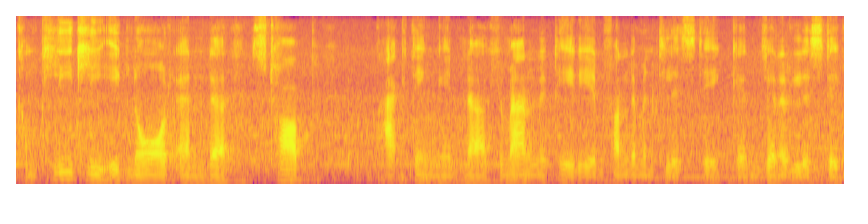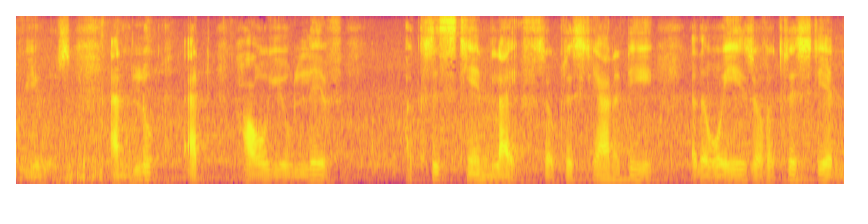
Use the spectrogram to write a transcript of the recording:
completely ignore and uh, stop acting in humanitarian, fundamentalistic, and generalistic views and look at how you live a Christian life. So, Christianity, the ways of a Christian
